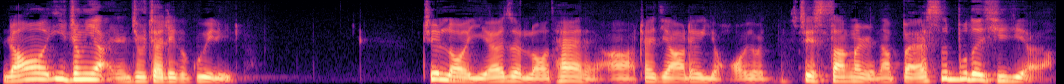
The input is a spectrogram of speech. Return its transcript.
然后一睁眼睛就在这个柜里。这老爷子、老太太啊，在家这个瑶瑶，这三个人呢，百思不得其解啊。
